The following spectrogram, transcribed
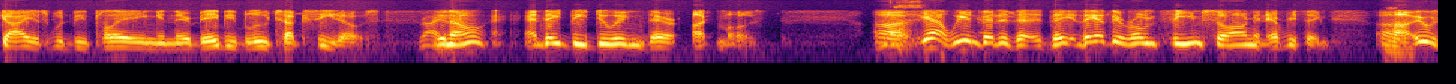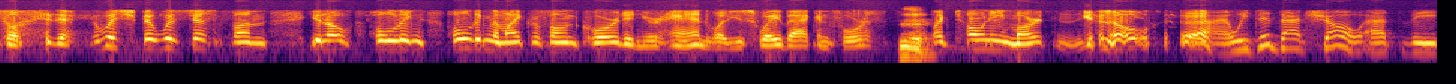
guys would be playing in their baby blue tuxedos, Right. you know, and they'd be doing their utmost. Uh, yeah, we invented the, they they had their own theme song and everything. Uh, it was it was it was just fun, you know, holding holding the microphone cord in your hand while you sway back and forth, Hmm. like Tony Martin, you know. yeah, and we did that show at the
